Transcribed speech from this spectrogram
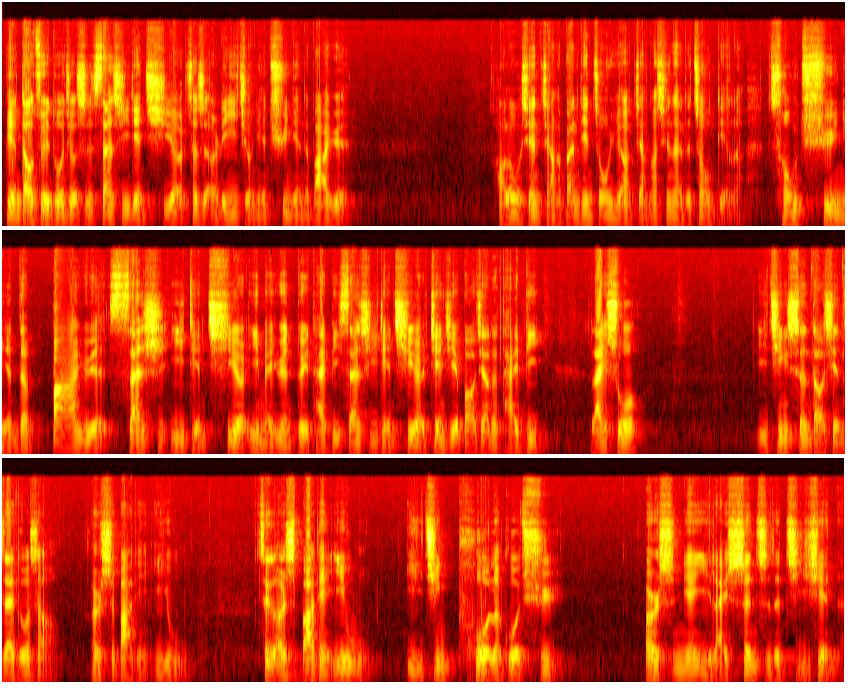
贬到最多就是三十一点七二，这是二零一九年去年的八月。好了，我现在讲了半天，终于要讲到现在的重点了。从去年的八月三十一点七二，一美元对台币三十一点七二，间接报价的台币来说，已经升到现在多少？二十八点一五。这个二十八点一五已经破了过去二十年以来升值的极限了。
